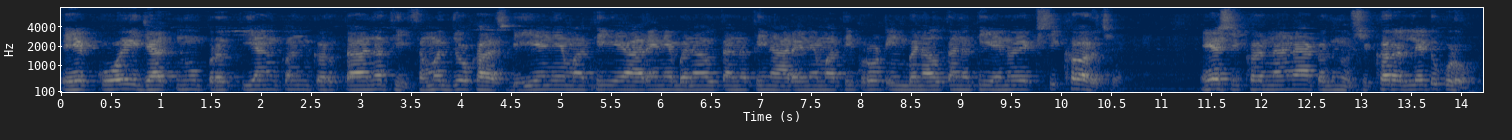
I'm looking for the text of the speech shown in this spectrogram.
એ કોઈ જાતનું પ્રત્યાંકન કરતા નથી. સમજો ખાસ, ડીએનએ માંથી એ આરએનએ બનાવતા નથી ને આરએનએ માંથી પ્રોટીન બનાવતા નથી. એનો એક શિખર છે. એ શિખર, નાના કદનું શિખર એટલે ટુકડો.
